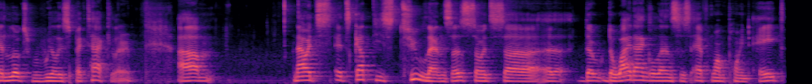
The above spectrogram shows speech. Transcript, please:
it looks really spectacular. Um, now it's it's got these two lenses, so it's uh, uh, the the wide angle lens is f 1.8,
